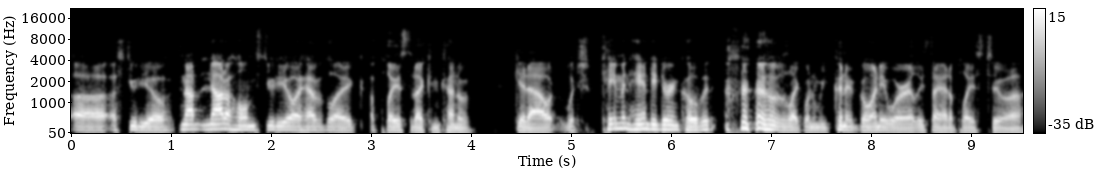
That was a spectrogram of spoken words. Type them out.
uh, a studio. It's not not a home studio. I have like a place that I can kind of get out, which came in handy during COVID. it was like when we couldn't go anywhere. At least I had a place to uh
